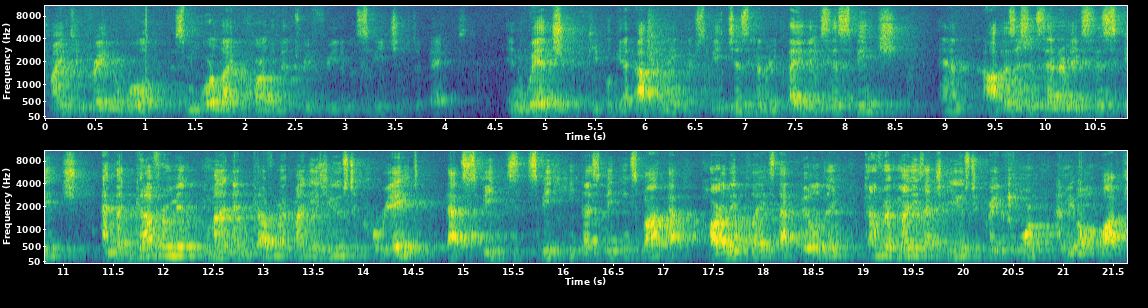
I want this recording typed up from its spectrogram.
trying to create a world that's more like parliamentary freedom of speech and debate, in which people get up and make their speeches. Henry Clay makes his speech and an opposition senator makes this speech, and the government and government money is used to create that speak, speaking, uh, speaking spot, that parley place, that building. Government money is actually used to create a forum, and we all watch.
